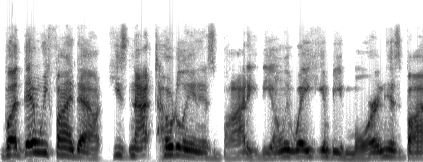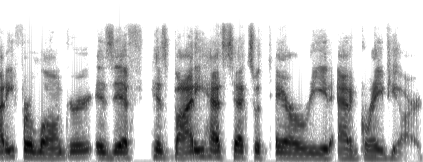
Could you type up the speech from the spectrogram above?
But then we find out he's not totally in his body. The only way he can be more in his body for longer is if his body has sex with Tara Reid at a graveyard.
